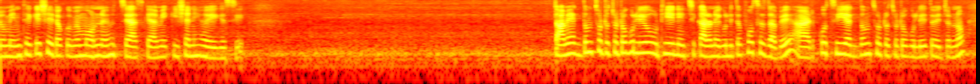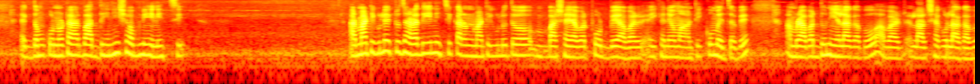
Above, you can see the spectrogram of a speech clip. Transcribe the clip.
জমিন থেকে সেরকমই মনে হচ্ছে আজকে আমি কিষানি হয়ে গেছি। তো আমি একদম ছোট ছোটোগুলিও উঠিয়ে নিচ্ছি, কারণ এগুলিতে পচে যাবে। আর কচি একদম ছোট ছোটোগুলি তো এই জন্য একদম কোনোটা আর বাদ দিইনি সব নিয়ে নিচ্ছি। আর মাটিগুলো একটু ঝাড়া দিয়ে নিচ্ছি, কারণ মাটিগুলো তো বাসায় আবার পড়বে, আবার এইখানেও মাটি কমে যাবে। আমরা আবার ধনিয়া লাগাবো, আবার লাল শাকও লাগাবো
